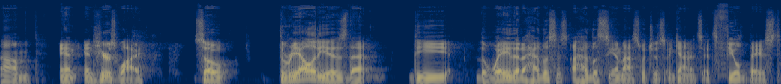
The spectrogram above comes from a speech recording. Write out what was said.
Um, and and here's why. So the reality is that the the way that a headless a headless CMS, which is again it's it's field based,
